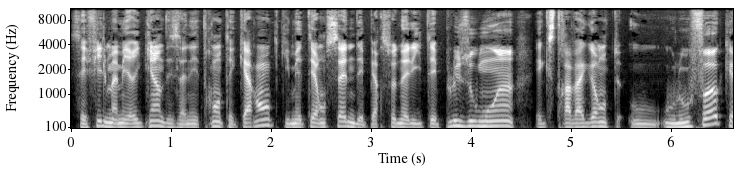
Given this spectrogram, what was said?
ces films américains des années 30 et 40 qui mettaient en scène des personnalités plus ou moins extravagantes ou, ou loufoques.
